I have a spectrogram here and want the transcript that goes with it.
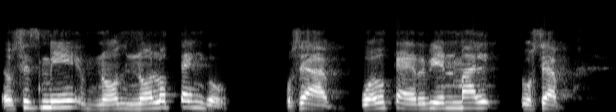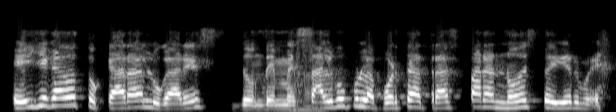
Entonces mi, no, no lo tengo. O sea, puedo caer bien mal. O sea, he llegado a tocar a lugares donde me Ajá. salgo por la puerta de atrás para no despedirme.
